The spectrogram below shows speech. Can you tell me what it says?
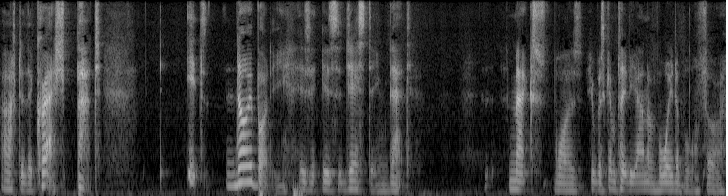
after the crash. But it's nobody is is suggesting that Max was it was completely unavoidable for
